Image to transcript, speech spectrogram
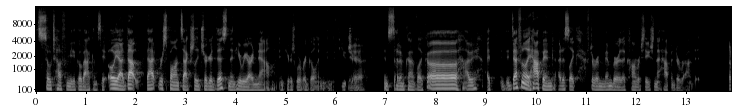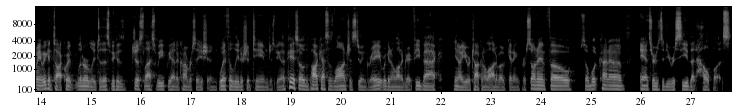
it's so tough for me to go back and say, oh yeah, that that response actually triggered this, and then here we are now, and here's where we're going in the future. Yeah. Instead, I'm kind of like, uh, I, I, it definitely happened. I just like have to remember the conversation that happened around it. I mean, we can talk quite literally to this because just last week we had a conversation with the leadership team, just being like, okay, so the podcast is launched, it's doing great, we're getting a lot of great feedback. You know, you were talking a lot about getting persona info. So, what kind of answers did you receive that help us?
